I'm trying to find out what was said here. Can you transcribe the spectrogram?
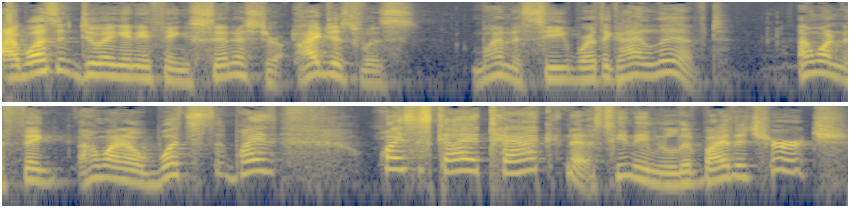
I wasn't doing anything sinister. I just was wanting to see where the guy lived. I wanted to think, I want to know what's the, why, why is this guy attacking us? He didn't even live by the church.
